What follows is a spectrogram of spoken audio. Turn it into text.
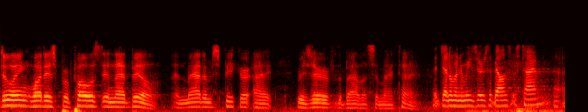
doing what is proposed in that bill. And Madam Speaker, I reserve the balance of my time. The gentleman reserves the balance of his time. Uh,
